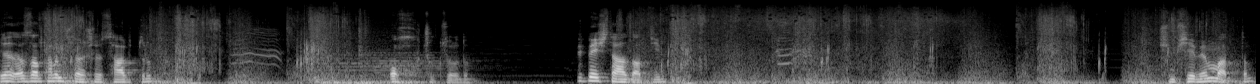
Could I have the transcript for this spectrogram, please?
Biraz azaltalım şunu şöyle sabit durup. Oh çok zor oldu. Bir 5 daha azaltayım. Şimdi şey ben mi attım?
